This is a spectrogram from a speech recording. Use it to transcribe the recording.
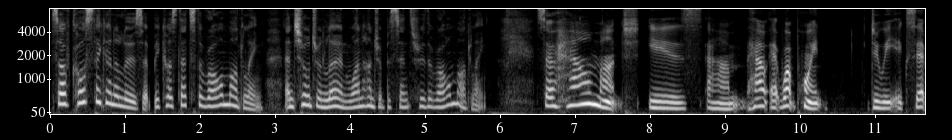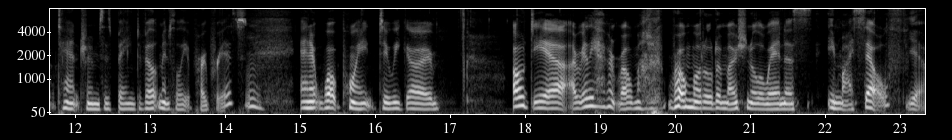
So, of course, they're going to lose it because that's the role modelling. And children learn 100% through the role modelling. So, how much is um, how? At what point do we accept tantrums as being developmentally appropriate, and at what point do we go? Oh dear, I really haven't role model, role modeled emotional awareness in myself. Yeah.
